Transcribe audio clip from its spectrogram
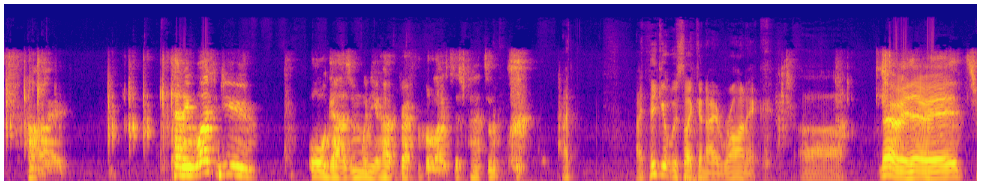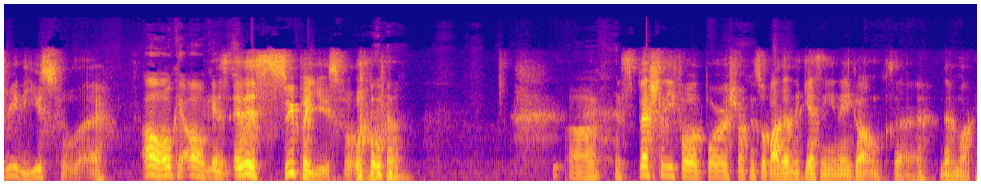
tried. Kenny, why did you orgasm when you heard Breath of the Lotus Petal? I think it was like an ironic. Uh... No, no, it's really useful though. Oh, okay. Oh, okay. It is, it is super useful. uh, Especially for Boris Shock and Sword, but I don't think he has any Nagong, so never mind.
